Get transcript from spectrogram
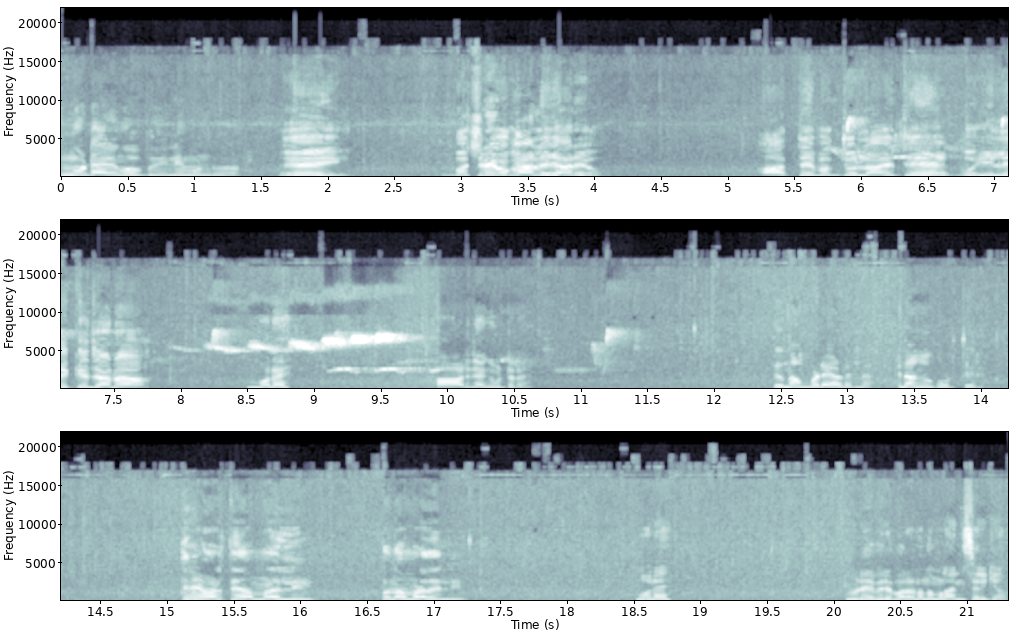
ഇങ്ങോട്ടായാലും കുഴപ്പമില്ല എന്നെയും കൊണ്ടുപോകാം ए बछड़े को कहाँ ले जा रहे हो आते वक्त जो लाए थे वही लेके जाना മോനെ ആ ആടിനെ അങ്ങ് വിട്ടരെ ഇത് നമ്മുടെ ആടല്ല ഇത് അങ്ങ് കൊടുത്തേരും ഇതിനെ വളർത്തിയ നമ്മളല്ലേ അപ്പം നമ്മുടെ മോനെ ഇവിടെ എവര് പറയണം നമ്മൾ അനുസരിക്കാം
